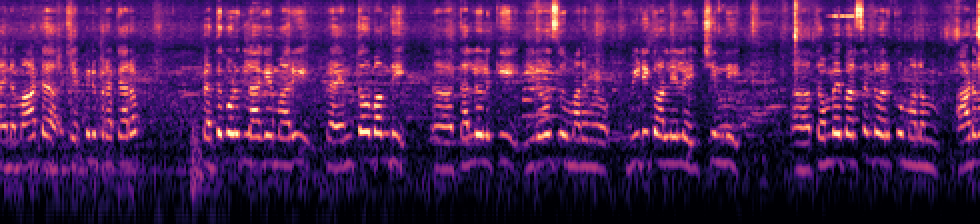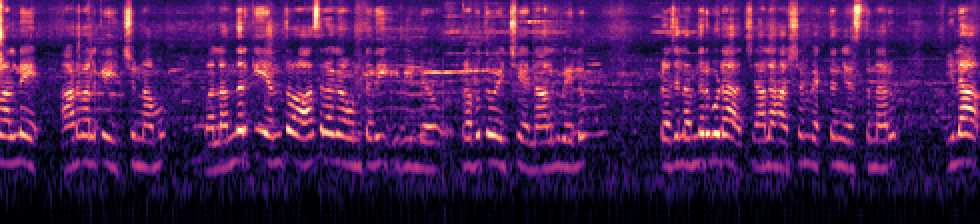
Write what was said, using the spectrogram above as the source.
ఆయన మాట చెప్పిన ప్రకారం పెద్ద కొడుకులాగే మారి ఎంతోమంది తల్లులకి ఈరోజు మనము బీడీ కాలనీలో ఇచ్చింది తొంభై పర్సెంట్ వరకు మనం ఆడవాళ్ళనే ఆడవాళ్ళకే ఇచ్చున్నాము. వాళ్ళందరికీ ఎంతో ఆసరాగా ఉంటుంది వీళ్ళు ప్రభుత్వం ఇచ్చే నాలుగు వేలు. ప్రజలందరూ కూడా చాలా హర్షం వ్యక్తం చేస్తున్నారు. ఇలా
